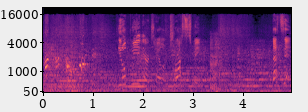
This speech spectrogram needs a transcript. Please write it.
I, I can't find it! It'll be there, Taylor. Trust me. It.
